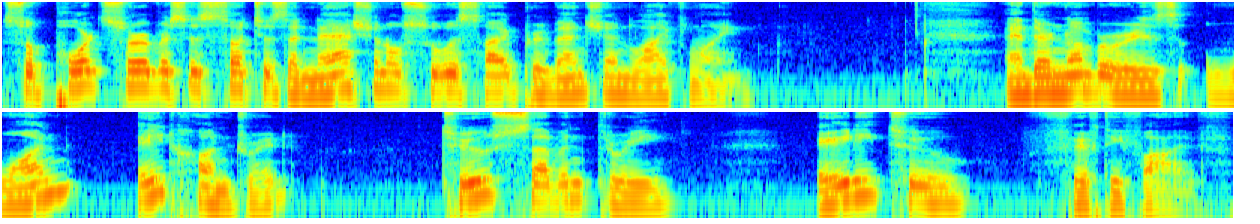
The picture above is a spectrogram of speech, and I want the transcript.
Support services such as the National Suicide Prevention Lifeline. And their number is 1 800 273 8255.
